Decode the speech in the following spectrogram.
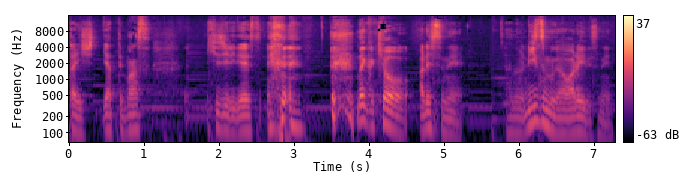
たりしやってます。ひじりです。なんか今日あれっすね。あのリズムが悪いですね。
